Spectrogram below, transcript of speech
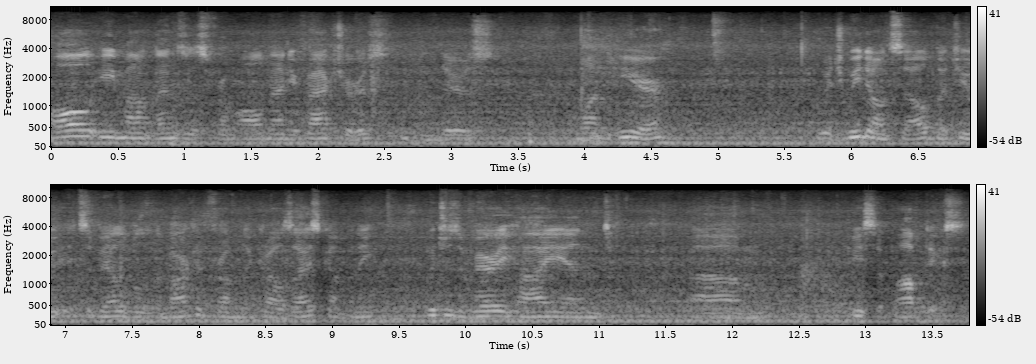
all E-mount lenses from all manufacturers. And there's one here, which we don't sell, but you, it's available in the market from the Carl Zeiss company, which is a very high-end um, piece of optics.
